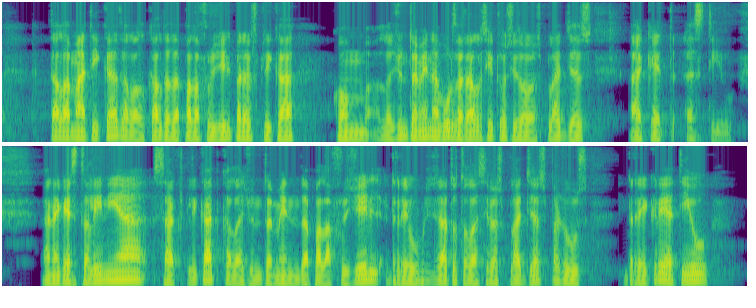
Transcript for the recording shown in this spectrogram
telemàtica de l'alcalde de Palafrugell per explicar com l'Ajuntament abordarà la situació de les platges aquest estiu. En aquesta línia s'ha explicat que l'Ajuntament de Palafrugell reobrirà totes les seves platges per ús recreatiu,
